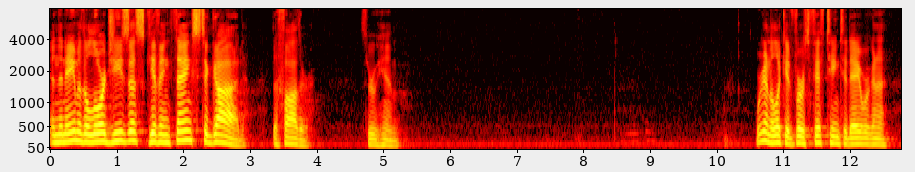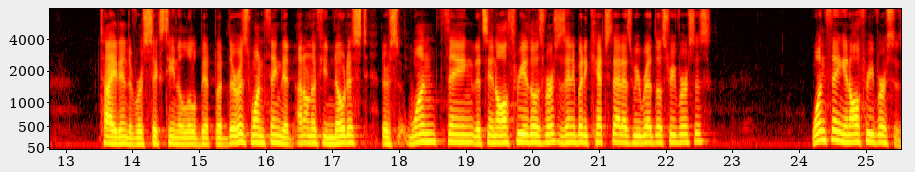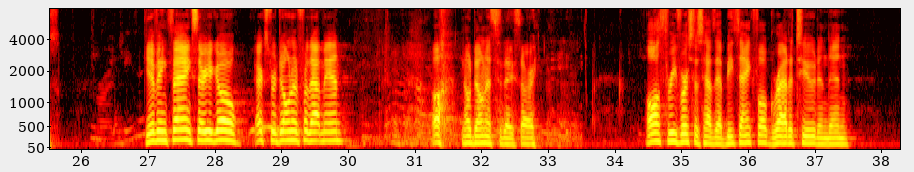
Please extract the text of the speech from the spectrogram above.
in the name of the Lord Jesus, giving thanks to God the Father through him. We're going to look at verse 15 today. We're going to tie it into verse 16 a little bit, but there is one thing that I don't know if you noticed. There's one thing that's in all three of those verses. Anybody catch that as we read those three verses? One thing in all three verses. Giving thanks. There you go. Extra donut for that man. Oh, no donuts today, sorry. All three verses have that be thankful, gratitude, and then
